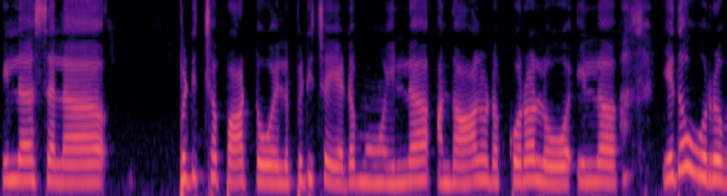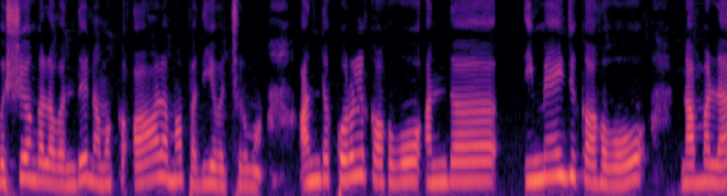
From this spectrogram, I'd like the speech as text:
இல்லை சில பிடித்த பாட்டோ இல்லை பிடித்த இடமோ இல்லை அந்த ஆளோட குரலோ இல்லை ஏதோ ஒரு விஷயங்களை வந்து நமக்கு ஆழமாக பதிய வச்சிருமா. அந்த குரலுக்காகவோ அந்த இமேஜுக்காகவோ நம்மளை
